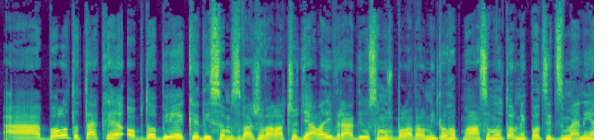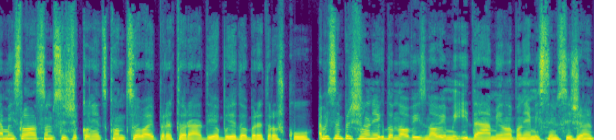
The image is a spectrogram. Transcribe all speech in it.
A bolo to také obdobie, kedy som zvažovala, čo ďalej. V rádiu som už bola veľmi dlho. Mala som vnútorný pocit zmeny a myslela som si, že konec koncov aj pre to rádio bude dobre trošku. Aby som prišiel niekto nový s novými ideami, lebo nemyslím si, že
